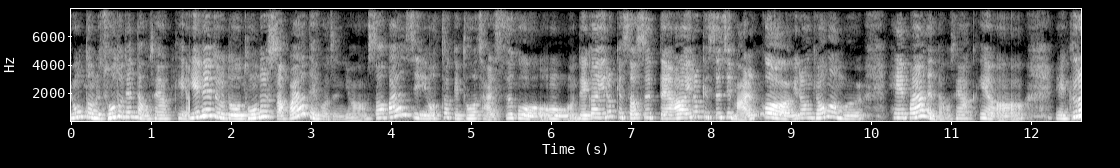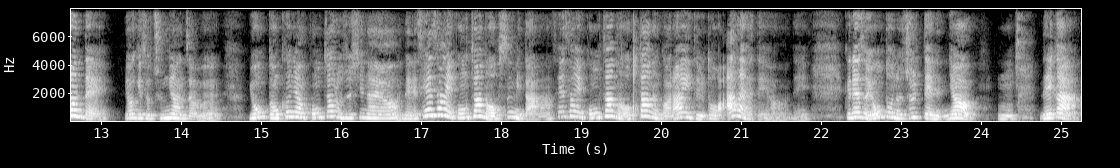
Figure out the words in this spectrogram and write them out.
용돈을 줘도 된다고 생각해요. 얘네들도 돈을 써봐야 되거든요. 써봐야지 어떻게 더 잘 쓰고, 어, 내가 이렇게 썼을 때, 아, 이렇게 쓰지 말걸, 이런 경험을 해봐야 된다고 생각해요. 예, 그런데 여기서 중요한 점은 용돈 그냥 공짜로 주시나요? 네, 세상에 공짜는 없습니다. 세상에 공짜는 없다는 걸 아이들도 알아야 돼요. 네. 그래서 용돈을 줄 때는요, 음, 내가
